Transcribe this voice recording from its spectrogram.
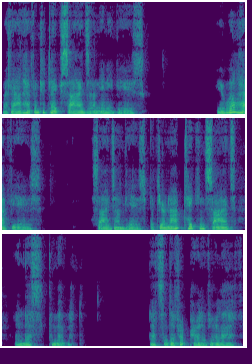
Without having to take sides on any views. You will have views, sides on views, but you're not taking sides in this commitment. That's a different part of your life.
